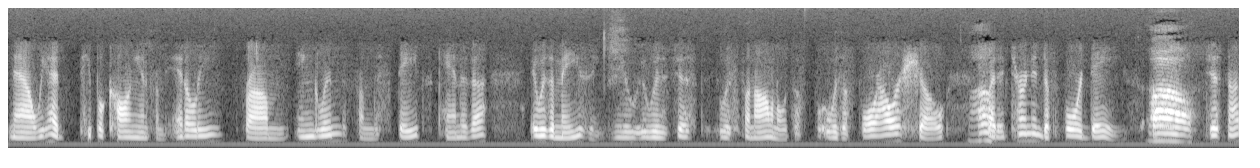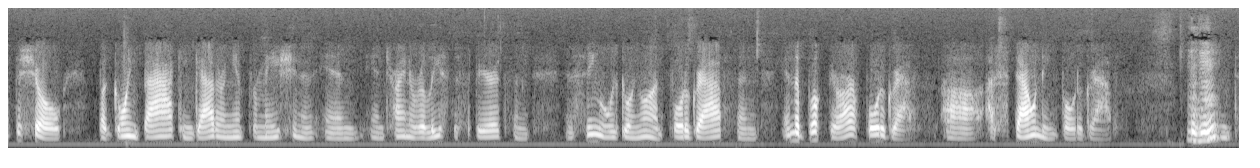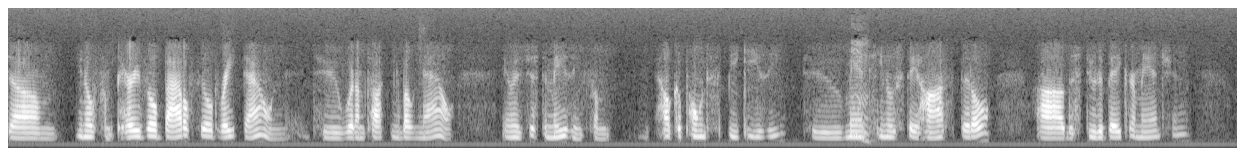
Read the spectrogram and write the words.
Now we had people calling in from Italy, from England, from the States, Canada. It was amazing. It, it was just it was phenomenal. It was a, it was a four-hour show, Wow. but it turned into four days. Wow. just not the show, but going back and gathering information and, and, and trying to release the spirits and, and seeing what was going on. Photographs, and in the book there are photographs, uh, astounding photographs. Mhm. And, um, you know, from Perryville Battlefield right down to what I'm talking about now. It was just amazing from Al Capone's Speakeasy to Manteno State Hospital, uh, the Studebaker Mansion.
